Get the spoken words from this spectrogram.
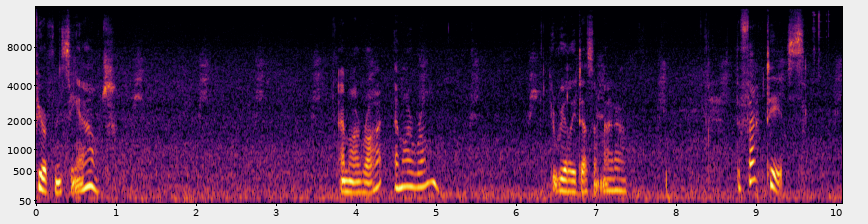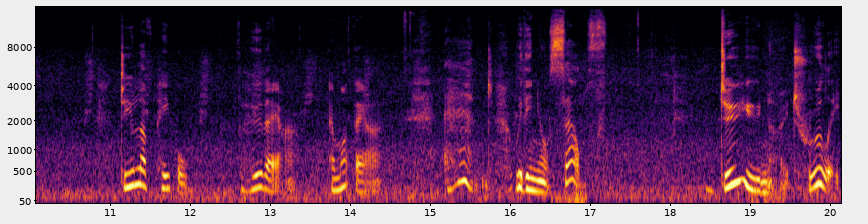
Fear of missing out. Am I right? Am I wrong? It really doesn't matter. The fact is, do you love people for who they are and what they are? And within yourself, do you know truly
